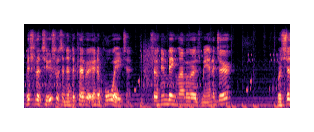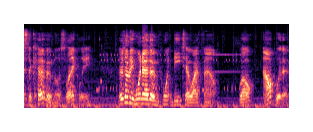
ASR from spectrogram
Mr. LeTouse was an undercover Interpol agent, so him being Lamiroir's manager was just a cover, most likely. There's only one other important detail I found. Well, out with it.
